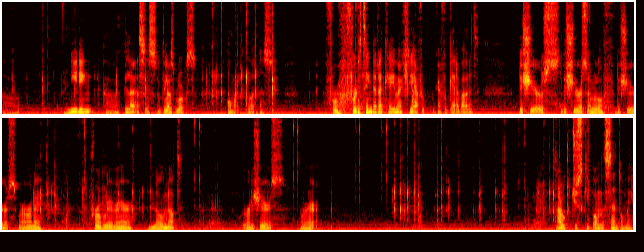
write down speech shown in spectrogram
uh, needing uh, glasses, glass blocks. Oh my goodness. For for the thing that I came, actually I, for, I forget about it. The shears, the shears, Emulov, the shears, where are they? Probably over here. No, not. Where are the shears? Over here. I will just keep on the sand on me.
